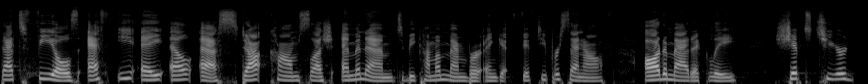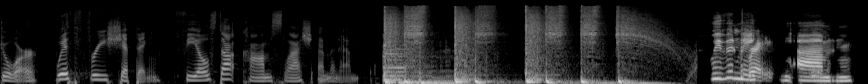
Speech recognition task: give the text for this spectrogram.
That's feals, F-E-A-L-S dot com slash M&M to become a member and get 50% off automatically shipped to your door with free shipping. Feals.com slash M&M. We've been making right. um,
